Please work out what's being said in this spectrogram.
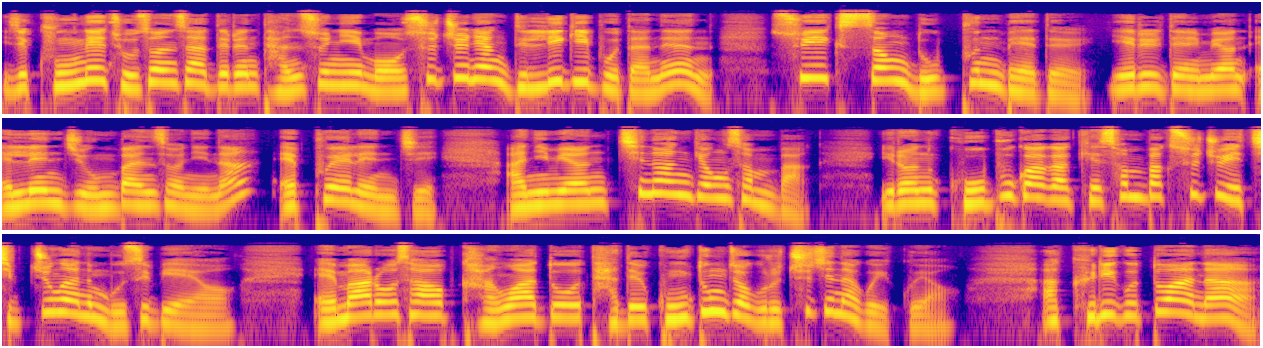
이제 국내 조선사들은 단순히 뭐 수준량 늘리기보다는 수익성 높은 배들, 예를 들면 LNG 운반선이나 FLNG, 아니면 친환경 선박, 이런 고부가각해 선박 수주에 집중하는 모습이에요. MRO 사업 강화도 다들 공통적으로 추진하고 있고요. 아, 그리고 또 하나,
